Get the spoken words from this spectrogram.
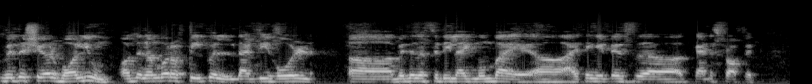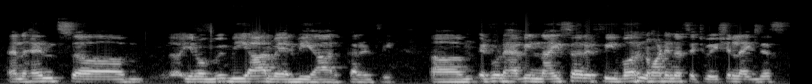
with the sheer volume of the number of people that we hold uh, within a city like Mumbai, uh, I think it is uh, catastrophic, and hence um, you know we are where we are currently. Um, it would have been nicer if we were not in a situation like this,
